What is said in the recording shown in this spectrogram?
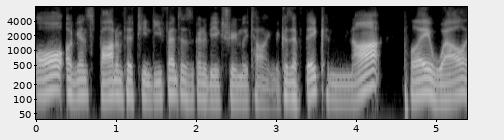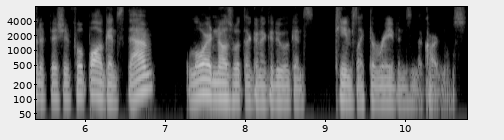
all against bottom 15 defenses, is going to be extremely telling because if they cannot play well and efficient football against them, Lord knows what they're going to do against teams like the Ravens and the Cardinals.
